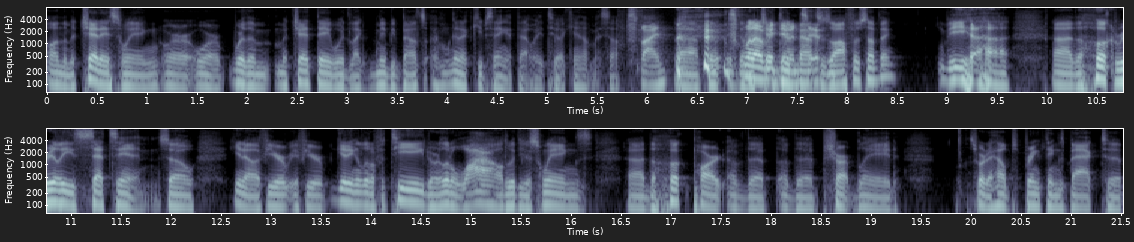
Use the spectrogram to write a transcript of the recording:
on the machete swing or or where the machete would like maybe bounce. I'm gonna keep saying it that way too. I can't help myself. It's fine. Uh, the, That's the what machete doing too. bounces off of something, the uh, uh, the hook really sets in. So you know if you're if you're getting a little fatigued or a little wild with your swings, uh, the hook part of the of the sharp blade sort of helps bring things back to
